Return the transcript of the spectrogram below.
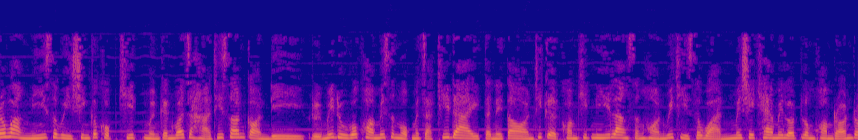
ระหว่างนี้สวีชิงก็ขบคิดเหมือนกันว่าจะหาที่ซ่อนก่อนดี หรือไม่ดูว่าความไม่สงบมาจากที่ใด แต่ในตอนที่เกิดความคิดนี้ลางสังหรณ์วิถีสวรรค์ไม่ใช่แค่ไม่ลดลงความร้อนร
